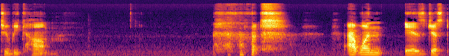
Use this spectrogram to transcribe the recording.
to become. that one is just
